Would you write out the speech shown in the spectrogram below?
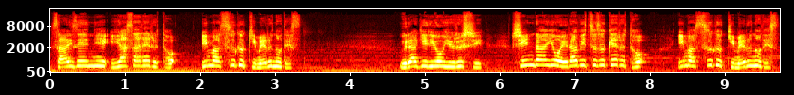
最善に癒されると今すぐ決めるのです。裏切りを許し信頼を選び続けると今すぐ決めるのです。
